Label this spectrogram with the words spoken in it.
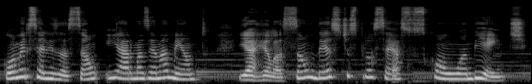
comercialização e armazenamento, e a relação destes processos com o ambiente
